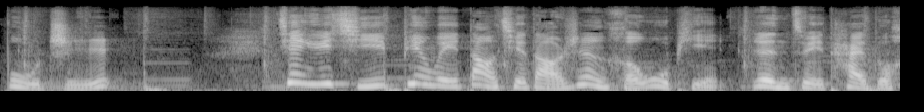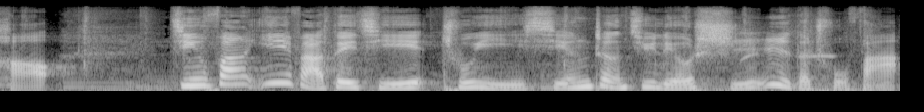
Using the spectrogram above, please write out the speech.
不值。鉴于其并未盗窃到任何物品，认罪态度好，警方依法对其处以行政拘留十日的处罚。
